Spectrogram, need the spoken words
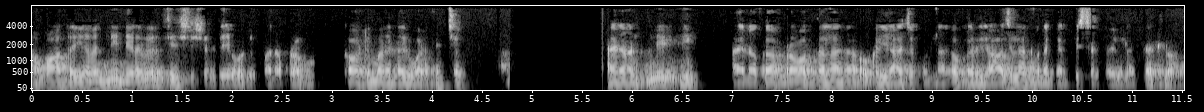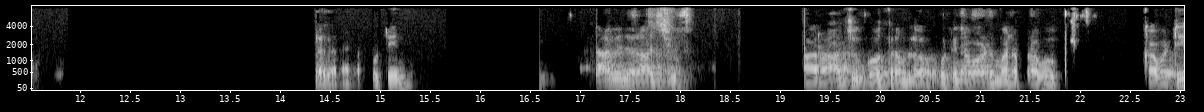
ఆ పాత అవన్నీ నెరవేరు చేసేసాడు దేవుడు మన ప్రభు. కాబట్టి మనకు అవి వర్తించవు. ఆయన అన్నిటినీ ఆయన ఒక ప్రవక్త లాగా ఒక యాజకులాగా ఒక రాజులాగా మనకు కనిపిస్తాడు బైబుల్ ఆయన పుట్టింది. దావిద రాజు ఆ రాజు గోత్రంలో పుట్టినవాడు మన ప్రభు. కాబట్టి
